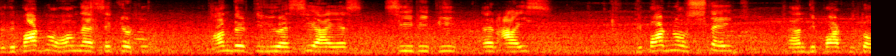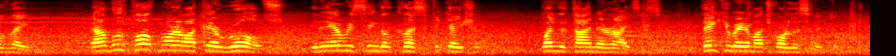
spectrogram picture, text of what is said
The Department of Homeland Security, under the USCIS, CBP, and ICE, Department of State, and Department of Labor. And we'll talk more about their roles in every single classification when the time arises. Thank you very much for listening to me.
